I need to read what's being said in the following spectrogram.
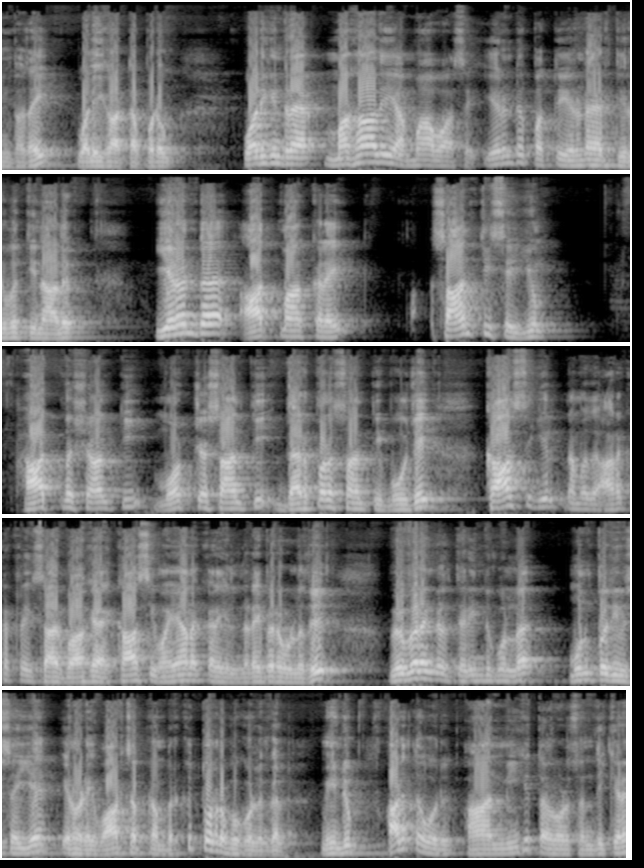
என்பதை வழிகாட்டப்படும். வருகின்ற மகாலய அமாவாசை இரண்டு பத்து இரண்டாயிரத்தி இருபத்தி நாலு. இறந்த ஆத்மாக்களை சாந்தி செய்யும் ஆத்ம சாந்தி மோட்ச சாந்தி தர்ப்பண சாந்தி பூஜை காசியில் நமது அறக்கட்டளை சார்பாக காசி மயானக்கரையில் நடைபெற உள்ளது விவரங்கள் தெரிந்து கொள்ள முன்பதிவு செய்ய என்னுடைய வாட்ஸ்அப் நம்பருக்கு தொடர்பு கொள்ளுங்கள். மீண்டும் அடுத்த ஒரு ஆன்மீக தகவலோடு சந்திக்கிற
